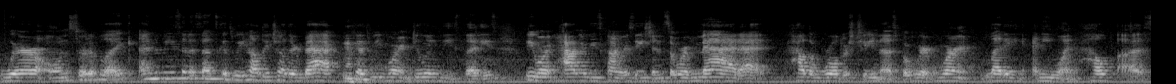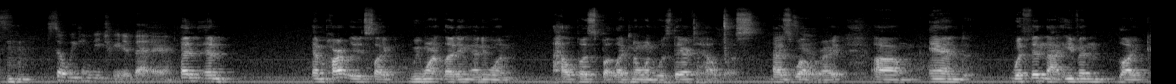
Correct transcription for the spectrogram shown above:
We're our own sort of like enemies in a sense because we held each other back because mm-hmm. we weren't doing these studies, we weren't having these conversations, so we're mad at how the world was treating us, but we weren't letting anyone help us mm-hmm. so we can be treated better. And and and partly it's like we weren't letting anyone help us, but like no one was there to help us. As well, right? Um, and within that, even like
